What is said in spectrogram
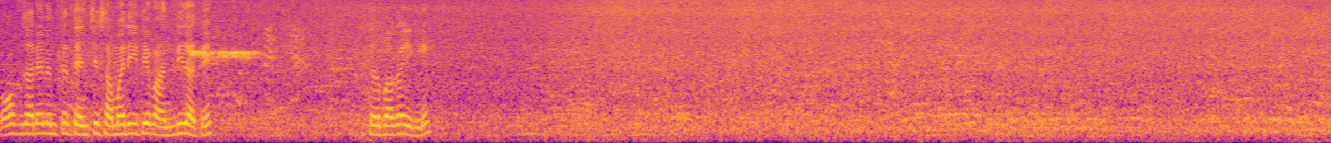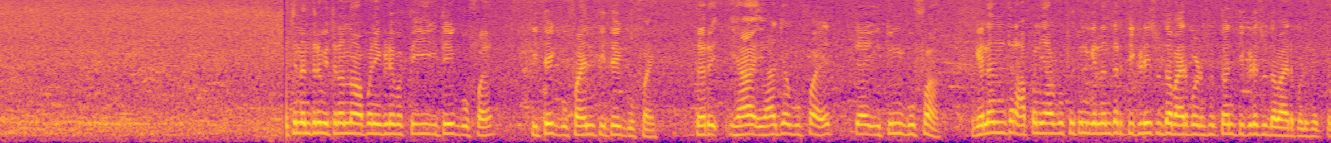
ऑफ झाल्यानंतर त्यांची समाधी इथे बांधली जाते. तर बघा इकडे. त्याच्यानंतर मित्रांनो आपण इकडे बघते इथे एक गुफा आहे. तिथे एक गुफा आहे आणि तिथे एक गुफा आहे. तर ह्या ह्या ज्या गुफा आहेत त्या इथून गुफा गेल्यानंतर आपण या गुफेतून गेल्यानंतर तिकडे सुद्धा बाहेर पडू शकतो आणि तिकडे सुद्धा बाहेर पडू शकतो.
